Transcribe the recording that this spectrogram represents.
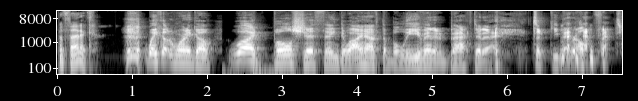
Pathetic. Wake up in the morning and go, what bullshit thing do I have to believe in and back today to keep relevant?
